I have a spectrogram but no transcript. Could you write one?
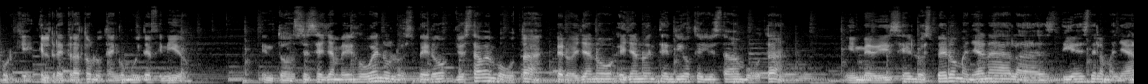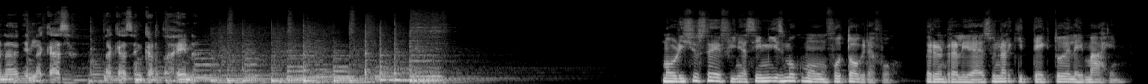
porque el retrato lo tengo muy definido. Entonces ella me dijo, bueno, lo espero. Yo estaba en Bogotá, pero ella no, ella no entendió que yo estaba en Bogotá. Y me dice, lo espero mañana a las 10 de la mañana en la casa, la casa en Cartagena. Mauricio se define a sí mismo como un fotógrafo, pero en realidad es un arquitecto de la imagen,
